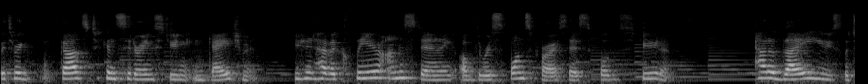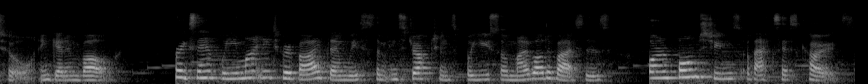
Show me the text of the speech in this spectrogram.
With regards to considering student engagement, you should have a clear understanding of the response process for the students. How do they use the tool and get involved? For example, you might need to provide them with some instructions for use on mobile devices or inform students of access codes.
